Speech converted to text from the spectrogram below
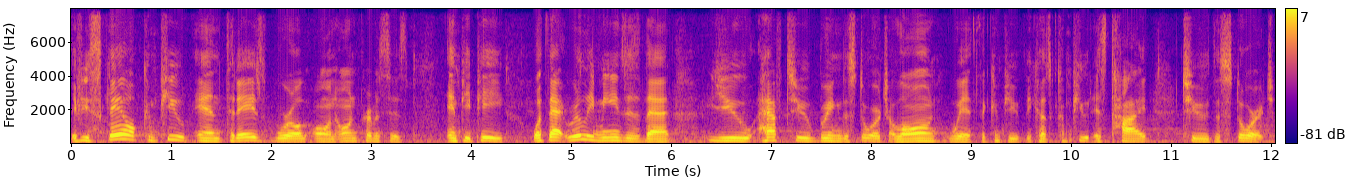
if you scale compute in today's world on on-premises MPP, what that really means is that you have to bring the storage along with the compute because compute is tied to the storage.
